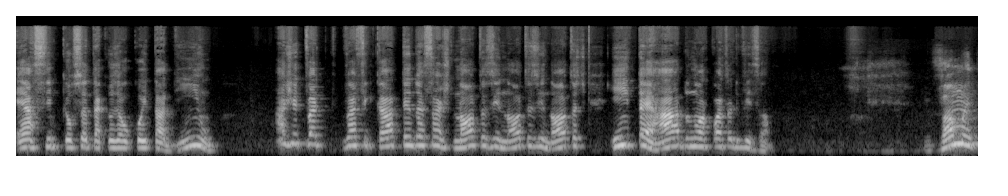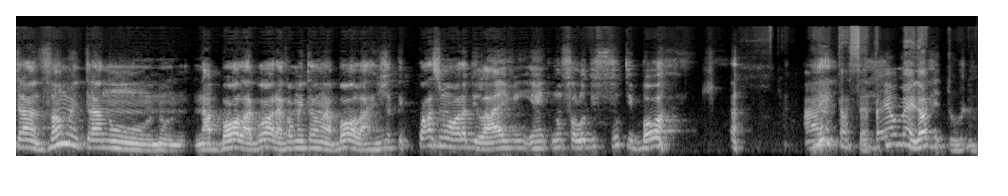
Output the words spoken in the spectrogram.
é assim, porque o Santa Cruz é o coitadinho, a gente vai, vai ficar tendo essas notas e notas e notas e enterrado numa quarta divisão. Vamos entrar, vamos entrar no, no, na bola agora? Vamos entrar na bola? A gente já tem quase uma hora de live e a gente não falou de futebol. Aí tá certo, aí é o melhor de tudo.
